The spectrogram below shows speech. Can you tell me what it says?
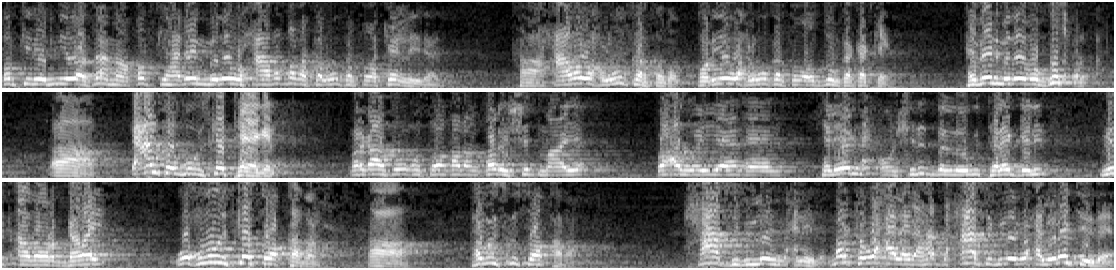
qofkii reermiya waa fahmaa qofkii habeen madow xaaba badanka lagu karsado keen la yidhahdo xaaba wax lagu karsado qoryo wax lagu karsado oo duurka ka keen. Habeen madooba gudcur gacanta buu iska taagan. Markaasu wuxuu soo qaban qori shid maayo. Waxa weeyaan saleema oon shididba loogu talagelin mid aboorgalay wuxbuu iska soo qaban habuu isku soo qaban. Xaadibuleyl macnaheeda marka waxaa la yidhaha hadda xaadibuleyl waxaa loola jeedaa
